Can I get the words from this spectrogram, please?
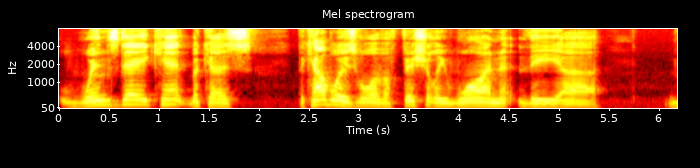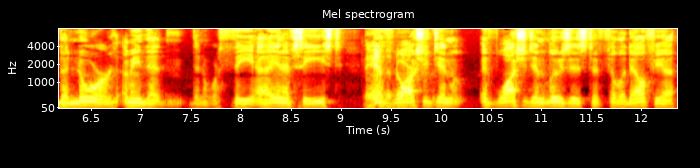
Wednesday, Kent? Because the Cowboys will have officially won the uh, the North. I mean the the North, the uh, NFC East. And if the North. Washington if Washington loses to Philadelphia,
